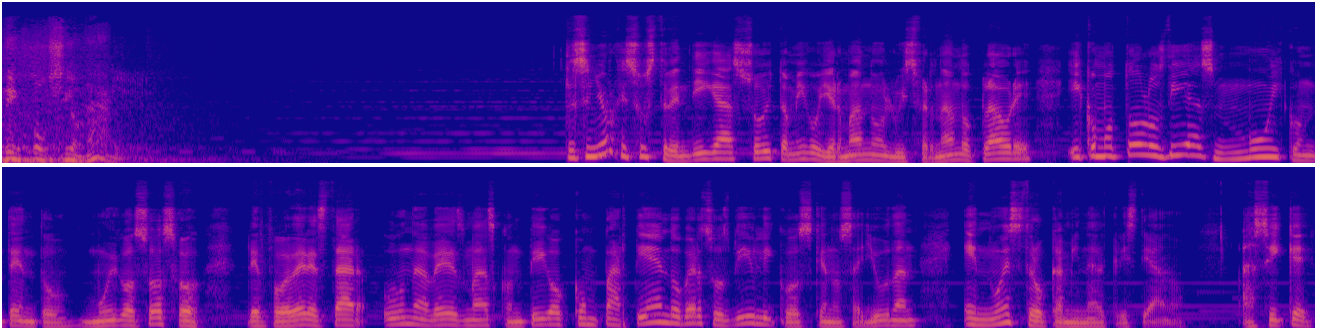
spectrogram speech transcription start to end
Devocional. Que el Señor Jesús te bendiga, soy tu amigo y hermano Luis Fernando Claure y como todos los días muy contento, muy gozoso de poder estar una vez más contigo compartiendo versos bíblicos que nos ayudan en nuestro caminar cristiano. Así que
